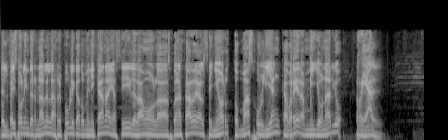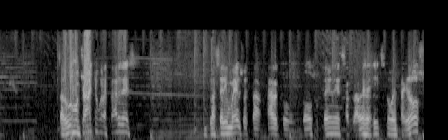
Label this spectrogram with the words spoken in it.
del béisbol invernal en la República Dominicana y así le damos las buenas tardes al señor Tomás Julián Cabrera, millonario real. Saludos muchachos, buenas tardes. Un placer inmenso estar con todos ustedes a través de Hits 92.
